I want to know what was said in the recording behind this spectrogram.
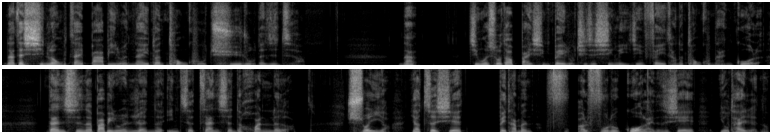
那在形容在巴比伦那一段痛苦屈辱的日子啊，那经文说到百姓被掳，其实心里已经非常的痛苦难过了。但是呢，巴比伦人呢，因着战胜的欢乐，所以哦，要这些被他们俘呃俘虏过来的这些犹太人哦，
